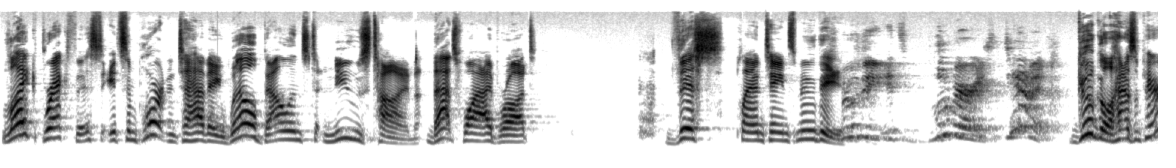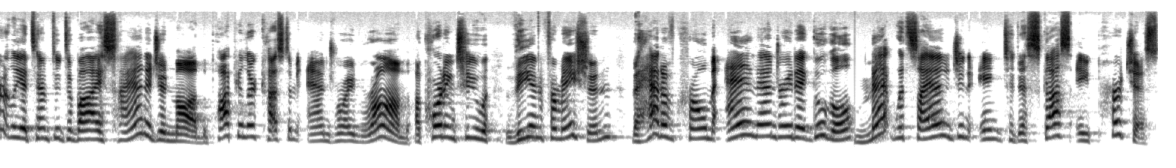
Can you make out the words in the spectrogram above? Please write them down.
Like breakfast, it's important to have a well balanced news time. That's why I brought this plantain smoothie. Smoothie. It's blueberries. Damn it. Google has apparently attempted to buy CyanogenMod, the popular custom Android ROM. According to The Information, the head of Chrome and Android at Google met with Cyanogen Inc. to discuss a purchase,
